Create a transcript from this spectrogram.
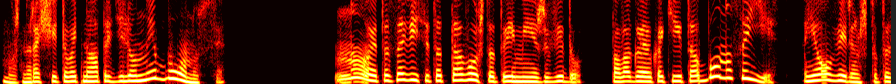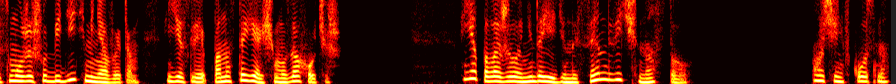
можно рассчитывать на определенные бонусы. Но это зависит от того, что ты имеешь в виду. Полагаю, какие-то бонусы есть. Я уверен, что ты сможешь убедить меня в этом, если по-настоящему захочешь. Я положила недоеденный сэндвич на стол. Очень вкусно.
